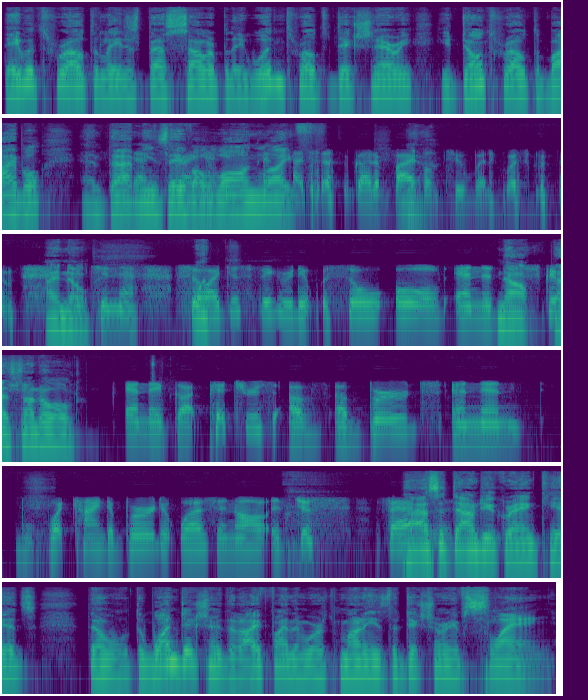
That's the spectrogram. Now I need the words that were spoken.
They would throw out the latest bestseller, but they wouldn't throw out the dictionary. You don't throw out the Bible, and that means they have a long life. I've got a Bible too, but I was I know. that. So I just figured it was so old, and the No, that's not old. And they've got pictures of, of birds, and then what kind of bird it was, and all. It's just fabulous. Pass it down to your grandkids. The the one dictionary that I find that worth money is the dictionary of slang.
